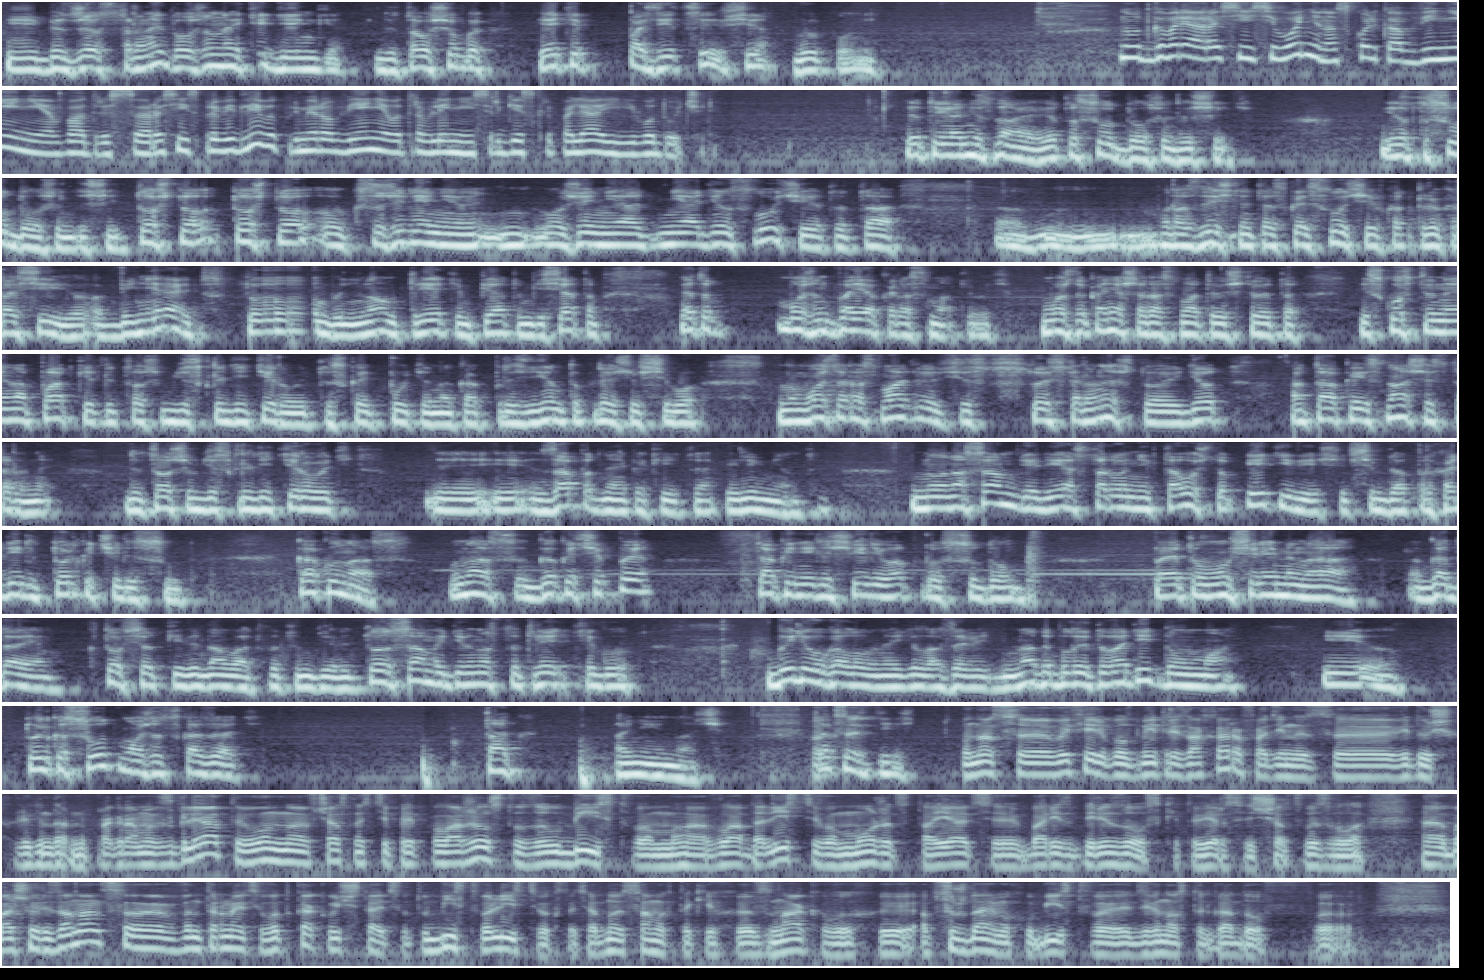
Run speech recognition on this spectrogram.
И бюджет страны должен найти деньги для того, чтобы эти позиции все выполнить. Ну вот говоря о России сегодня, насколько обвинения в адрес России справедливы, к примеру, обвинения в отравлении Сергея Скрипаля и его дочери? Это я не знаю, это суд должен решить. Это суд должен решить. То, что, то, что к сожалению, уже не, не один случай, это та э, различные, так сказать, случаи, в которых Россию обвиняют в том или ином, третьем, пятом, десятом, это можно двояко рассматривать. Можно, конечно, рассматривать, что это искусственные нападки для того, чтобы дискредитировать, так сказать, Путина как президента прежде всего. Но можно рассматривать с той стороны, что идет атака и с нашей стороны, для того, чтобы дискредитировать и, и западные какие-то элементы. Но на самом деле я сторонник того, чтобы эти вещи всегда проходили только через суд. Как у нас. У нас ГКЧП так и не решили вопрос судом. Поэтому мы все время гадаем, кто все-таки виноват в этом деле. Тот самый 93 год. Были уголовные дела заведены, надо было это доводить до ума. И только суд может сказать так, а не иначе. Вот, так кстати, здесь. У нас э, в эфире был Дмитрий Захаров, один из э, ведущих легендарной программы «Взгляд», и он, э, в частности, предположил, что за убийством Влада Листьева может стоять Борис Березовский. Эта версия сейчас вызвала большой резонанс в интернете. Вот как вы считаете, вот убийство Листьева, кстати, одно из самых таких знаковых и обсуждаемых убийств 90-х годов.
